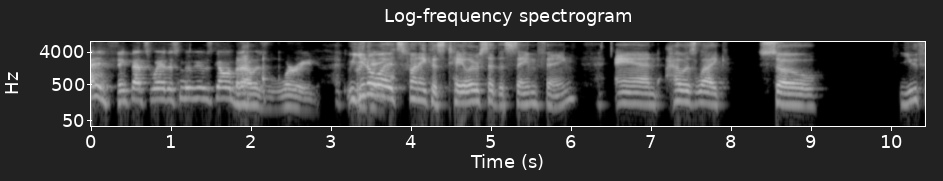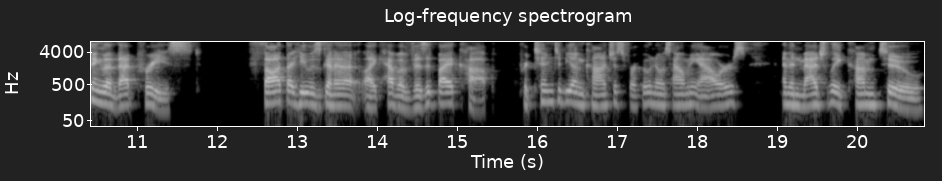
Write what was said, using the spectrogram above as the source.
I didn't think that's where this movie was going, but I was worried. You know what? It's funny because Taylor said the same thing, and I was like, "So, you think that that priest thought that he was gonna like have a visit by a cop, pretend to be unconscious for who knows how many hours, and then magically come to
